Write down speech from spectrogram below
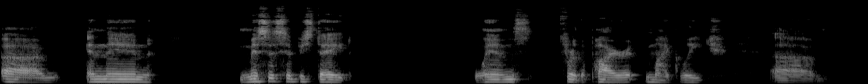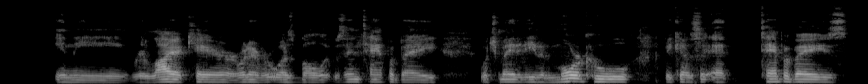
Um, and then Mississippi State wins for the Pirate Mike Leach um, in the ReliaCare or whatever it was bowl. It was in Tampa Bay, which made it even more cool because at Tampa Bay's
